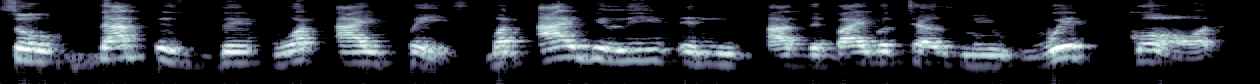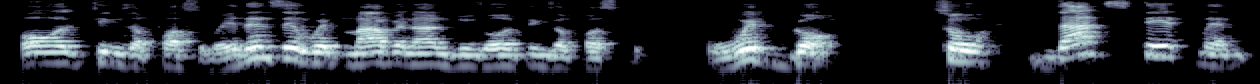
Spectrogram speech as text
So that is the what I face. But I believe in, as the Bible tells me, with God, all things are possible. It didn't say with Marvin Andrews, all things are possible. With God. So that statement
